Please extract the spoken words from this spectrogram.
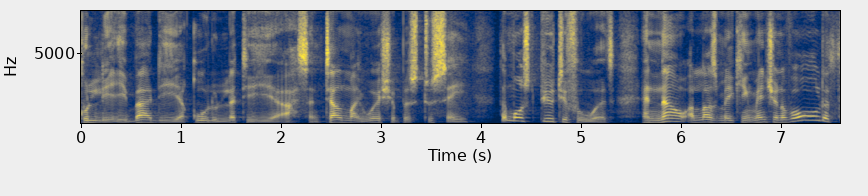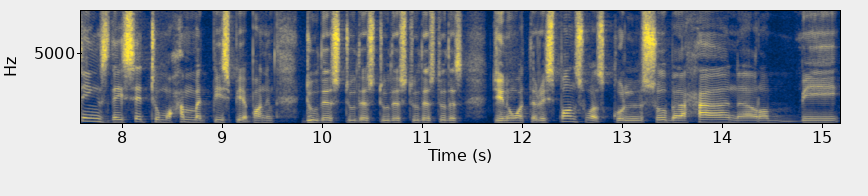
Kulli ibadi yaqulu allati hiya ahsan. Tell my worshippers to say the most beautiful words. And now Allah's making mention of all the things they said to Muhammad, peace be upon him. Do this, do this, do this, do this, do this. Do you know what the response was? Qul subhana rabbi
